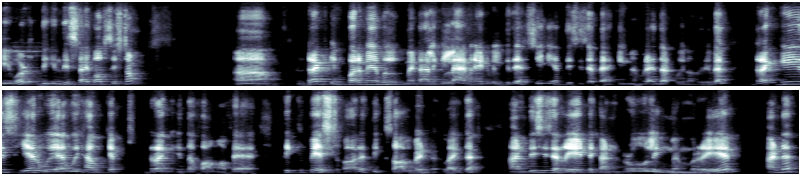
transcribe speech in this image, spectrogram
keyword. In this type of system, uh, drug impermeable metallic laminate will be there. See here, this is a backing membrane that we know very well. Drug is here, we have, we have kept drug in the form of a thick paste or a thick solvent like that. And this is a rate controlling membrane and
